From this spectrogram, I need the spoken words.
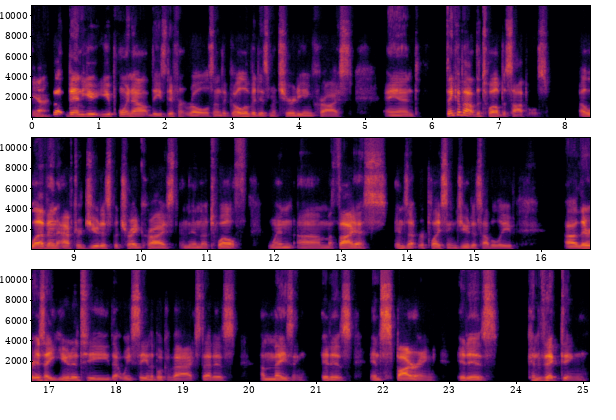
Yeah. but Ben, you you point out these different roles, and the goal of it is maturity in Christ. And think about the 12 disciples 11 after judas betrayed christ and then the 12th when um, matthias ends up replacing judas i believe uh, there is a unity that we see in the book of acts that is amazing it is inspiring it is convicting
